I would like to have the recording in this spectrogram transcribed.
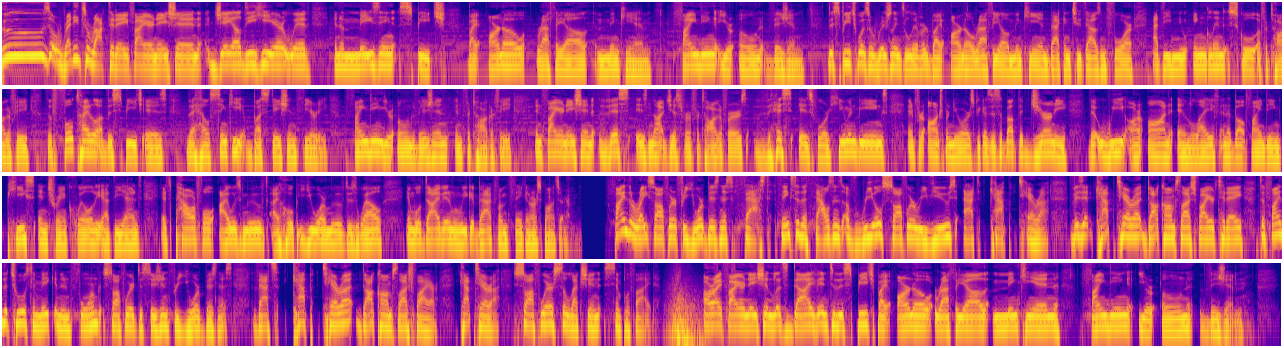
Who's ready to rock today, Fire Nation? JLD here with an amazing speech by Arno Rafael Minkkinen, Finding Your Own Vision. The speech was originally delivered by Arno Rafael Minkkinen back in 2004 at the New England School of Photography. The full title of the speech is The Helsinki Bus Station Theory finding your own vision in photography. In Fire Nation, this is not just for photographers, this is for human beings and for entrepreneurs because it's about the journey that we are on in life and about finding peace and tranquility at the end. It's powerful. I was moved. I hope you are moved as well. And we'll dive in when we get back from thanking our sponsor. Find the right software for your business fast thanks to the thousands of real software reviews at Capterra. Visit capterra.com slash fire today to find the tools to make an informed software decision for your business. That's capterra.com slash fire. Capterra, software selection simplified. All right, Fire Nation, let's dive into the speech by Arno Rafael Minkkinen, Finding Your Own Vision.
